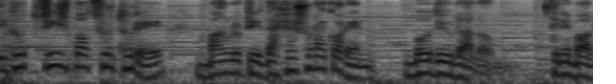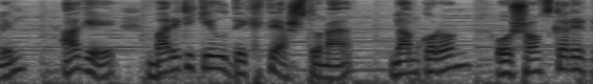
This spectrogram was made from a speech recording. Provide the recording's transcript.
দীর্ঘ ত্রিশ বছর ধরে বাংলোটির দেখাশোনা করেন বদিউল আলম। তিনি বলেন আগে বাড়িটি কেউ দেখতে আসতো না নামকরণ ও সংস্কারের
